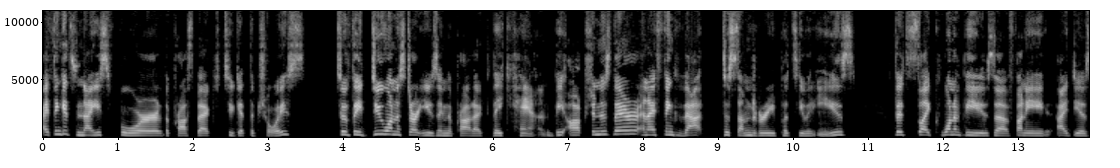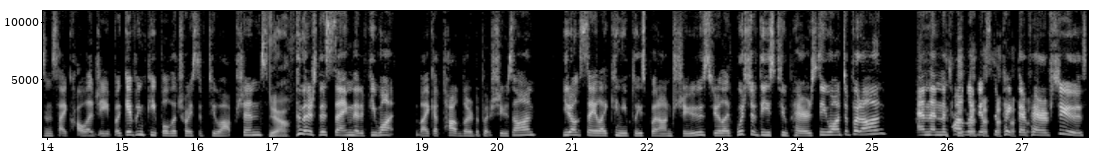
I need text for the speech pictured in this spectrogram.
I think it's nice for the prospect to get the choice. So if they do want to start using the product, they can. The option is there. And I think that to some degree puts you at ease. That's like one of these uh, funny ideas in psychology, but giving people the choice of two options. Yeah. There's this saying that if you want like a toddler to put shoes on, you don't say like, "Can you please put on shoes?" You're like, "Which of these two pairs do you want to put on?" And then the toddler gets to pick their pair of shoes.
